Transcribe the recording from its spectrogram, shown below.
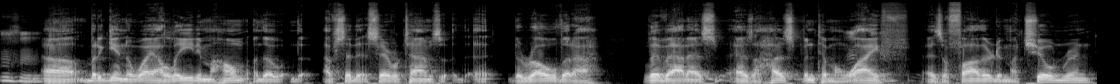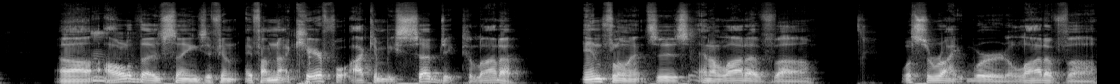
Mm-hmm. Uh, but again, the way I lead in my home, the, the, I've said that several times. The, the role that I live out as as a husband to my Mm-hmm. wife, as a father to my children, uh, Mm-hmm. all of those things. If you if I'm not careful, I can be subject to a lot of influences and a lot of uh, what's the right word? A lot of uh,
